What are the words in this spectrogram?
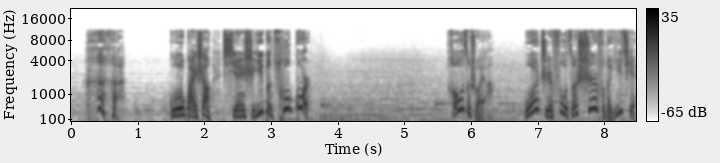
哼哼，古拐上先是一顿粗棍儿。猴子说呀：“我只负责师傅的一切，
